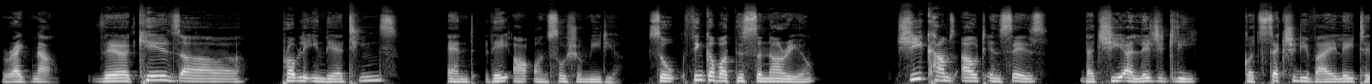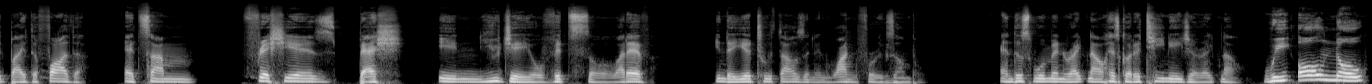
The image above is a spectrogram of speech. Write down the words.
right now, their kids are probably in their teens and they are on social media. So think about this scenario. She comes out and says that she allegedly got sexually violated by the father at some fresh year's bash in UJ or Wits or whatever in the year 2001, for example. And this woman right now has got a teenager right now. We all know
